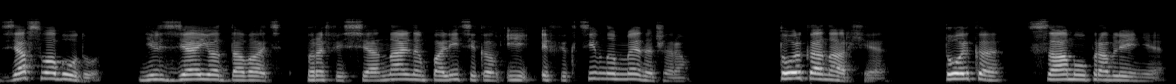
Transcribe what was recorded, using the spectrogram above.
Взяв свободу, нельзя ее отдавать профессиональным политикам и эффективным менеджерам. Только анархия, только самоуправление.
